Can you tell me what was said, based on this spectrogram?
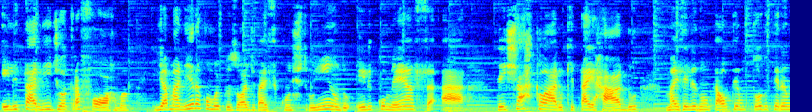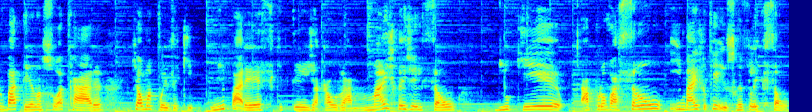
ele tá ali de outra forma. E a maneira como o episódio vai se construindo, ele começa a deixar claro que tá errado, mas ele não tá o tempo todo querendo bater na sua cara, que é uma coisa que me parece que tende a causar mais rejeição do que aprovação e mais do que isso, reflexão.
